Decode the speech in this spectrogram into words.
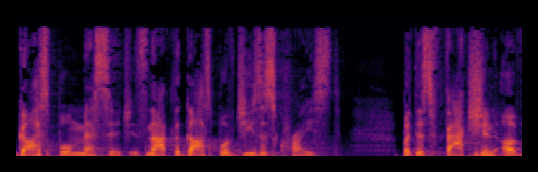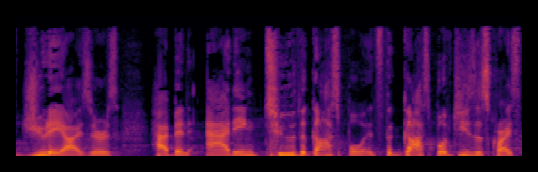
gospel message. It's not the gospel of Jesus Christ, but this faction of Judaizers have been adding to the gospel. It's the gospel of Jesus Christ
